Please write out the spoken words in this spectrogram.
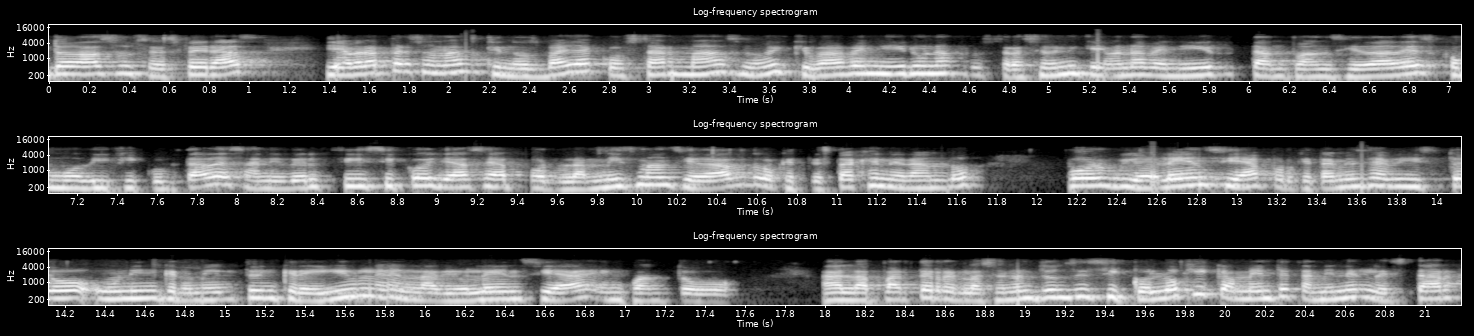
todas sus esferas y habrá personas que nos vaya a costar más, ¿no? Y que va a venir una frustración y que van a venir tanto ansiedades como dificultades a nivel físico, ya sea por la misma ansiedad, lo que te está generando, por violencia, porque también se ha visto un incremento increíble en la violencia en cuanto a la parte relacional. Entonces, psicológicamente también el estar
